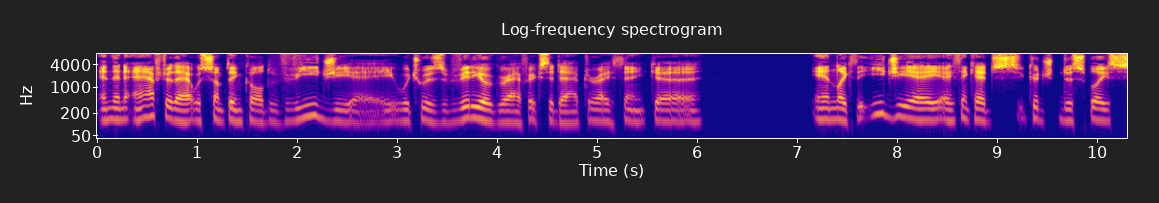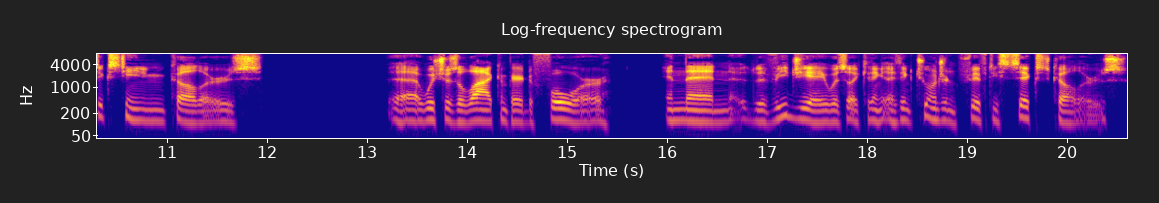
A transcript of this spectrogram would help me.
And then after that was something called VGA, which was Video Graphics Adapter, I think. Uh, and like the EGA, I think had could display 16 colors, uh, which was a lot compared to four. And then the VGA was like I think I think 256 colors.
